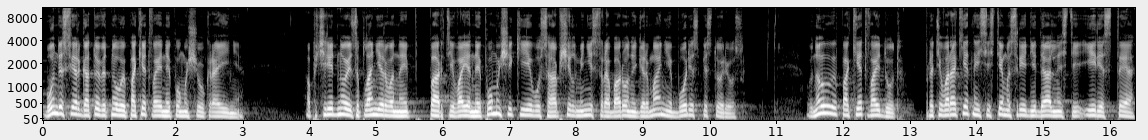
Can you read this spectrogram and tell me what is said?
Бундесвер готовит новый пакет военной помощи Украине. Об очередной запланированной партии военной помощи Киеву сообщил министр обороны Германии Борис Писториус. В новый пакет войдут противоракетные системы средней дальности Ирис-Т,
